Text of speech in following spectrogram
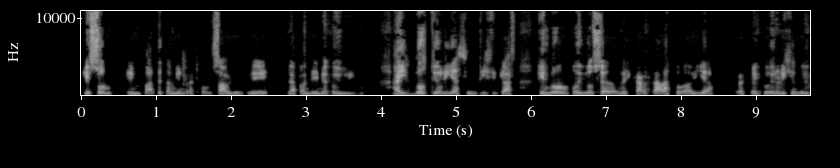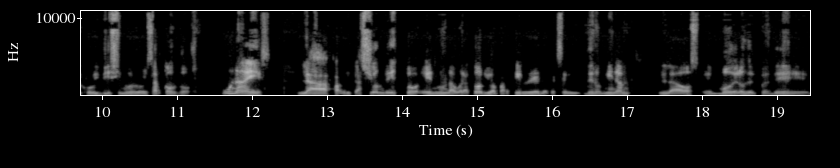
que son en parte también responsables de la pandemia que hoy vivimos. Hay dos teorías científicas que no han podido ser descartadas todavía respecto del origen del COVID-19 o del SARS-CoV-2. Una es la fabricación de esto en un laboratorio a partir de lo que se denominan los eh, modelos de,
